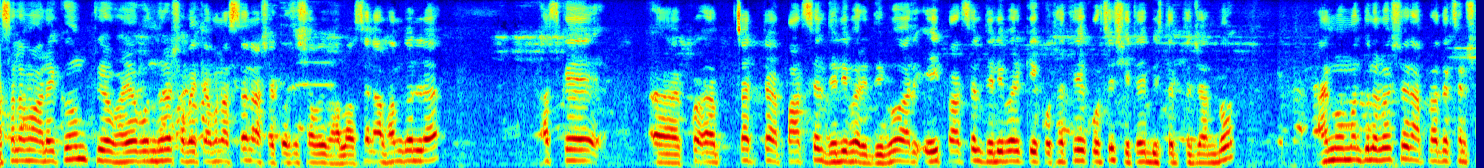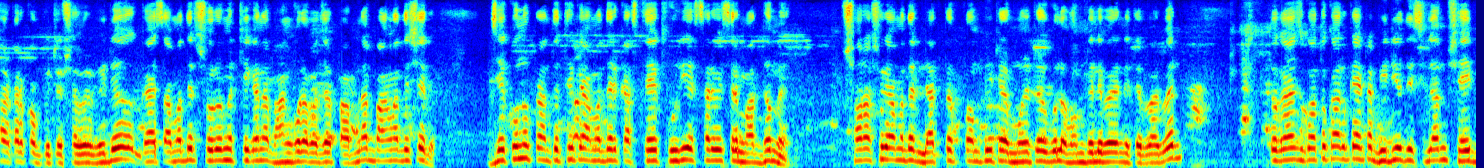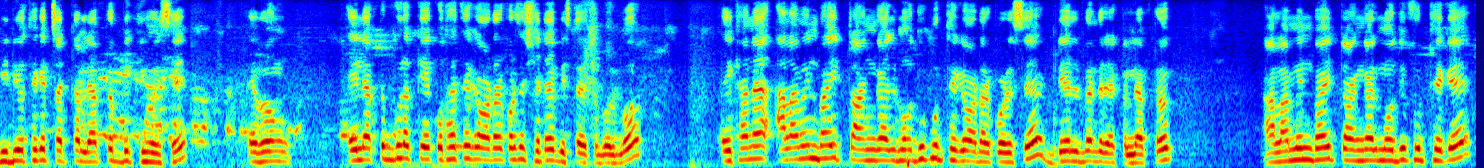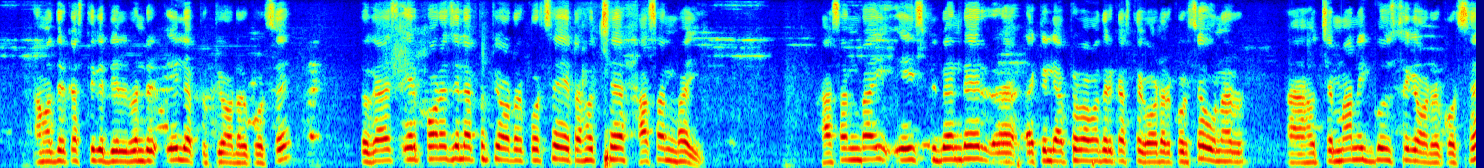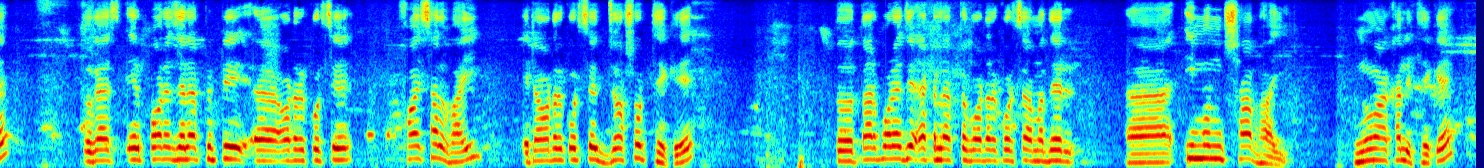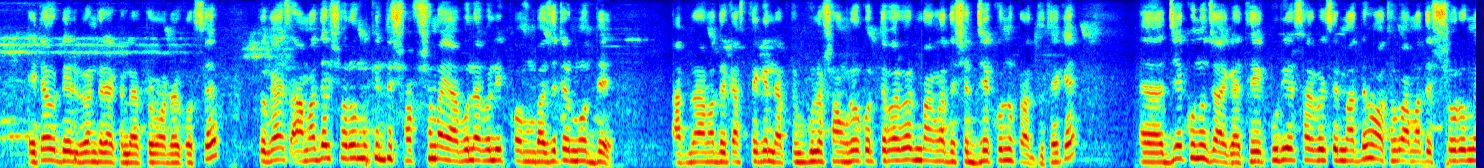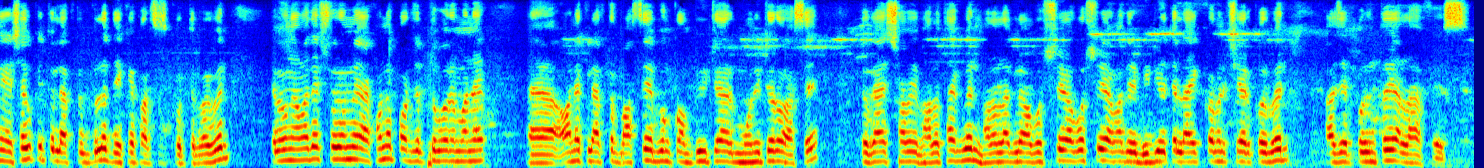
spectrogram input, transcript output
আসসালামু আলাইকুম, প্রিয় ভাই বন্ধুরা, সবাই কেমন আছেন? আশা করছি সবাই ভালো আছেন। আলহামদুলিল্লাহ, আজকে চারটা পার্সেল ডেলিভারি দিব। আর এই পার্সেল ডেলিভারি কে কোথা থেকে করছে সেটাই বিস্তারিত জানব। আমি মোহাম্মদ দুলাল হোসেন, আপনারা দেখছেন সরকার কম্পিউটার শপের ভিডিও। গাছ আমাদের শোরুমের ঠিকানা ভাঙ্গুরা বাজার, পাবনা, বাংলাদেশের যে কোনো প্রান্ত থেকে আমাদের কাছ থেকে কুরিয়ার সার্ভিসের মাধ্যমে সরাসরি আমাদের ল্যাপটপ কম্পিউটার মনিটরগুলো হোম ডেলিভারি নিতে পারবেন। তো গাছ গতকালকে একটা ভিডিও দিয়েছিলাম সেই ভিডিও থেকে চারটা ল্যাপটপ বিক্রি হয়েছে। এবং এই ল্যাপটপগুলো কে কোথা থেকে অর্ডার করেছে সেটাই বিস্তারিত বলব। এখানে আলামিন ভাই টাঙ্গাইল মধুপুর থেকে অর্ডার করেছে ডেল ব্র্যান্ডের একটা ল্যাপটপ আলামিন ভাই টাঙ্গাইল মধুপুর থেকে আমাদের কাছ থেকে ডেল ব্র্যান্ডের এই ল্যাপটপটি অর্ডার করছে। তো গ্যাস এরপরে যে ল্যাপটপটি অর্ডার করছে এটা হচ্ছে হাসান ভাই। হাসান ভাই এইচপি ব্র্যান্ডের আহ, একটি ল্যাপটপ আমাদের কাছ থেকে অর্ডার করছে। ওনার হচ্ছে মানিকগঞ্জ থেকে অর্ডার করছে। তো গ্যাস এরপরে যে ল্যাপটপটি অর্ডার করছে ফয়সাল ভাই, এটা অর্ডার করছে যশোর থেকে। তো তারপরে যে একটা ল্যাপটপ অর্ডার করছে আমাদের ইমন শাহ ভাই, নোয়াখালী থেকে। এটাও ডেল ব্র্যান্ডের একটা ল্যাপটপ অর্ডার করছে। তো গ্যাস আমাদের শোরুমে কিন্তু সবসময় অ্যাভেলেবলই কম বাজেটের মধ্যে। আপনারা আমাদের কাছ থেকে ল্যাপটপগুলো সংগ্রহ করতে পারবেন বাংলাদেশের যে কোনো প্রান্ত থেকে। যে কোনো জায়গায় থেকে কুরিয়ার সার্ভিসের মাধ্যমে অথবা আমাদের শোরুমে এসেও কিন্তু ল্যাপটপগুলো দেখে পারচেস করতে পারবেন। এবং আমাদের শোরুমে এখনও পর্যাপ্ত পরিমাণে অনেক ল্যাপটপ আছে এবং কম্পিউটার মনিটরও আছে। তো গায়ে সবাই ভালো থাকবেন। ভালো লাগলে অবশ্যই অবশ্যই আমাদের ভিডিওতে লাইক কমেন্ট শেয়ার করবেন। আজ এ পর্যন্তই, আল্লাহ হাফেজ।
